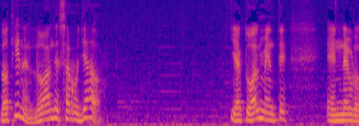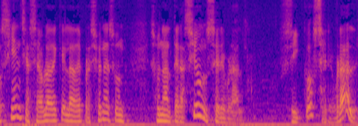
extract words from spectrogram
lo tienen, lo han desarrollado. Y actualmente en neurociencia se habla de que la depresión es, un, es una alteración cerebral, psicocerebral.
